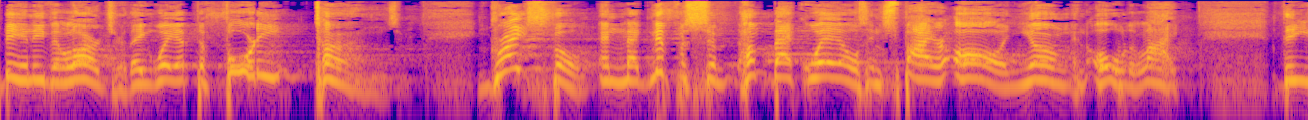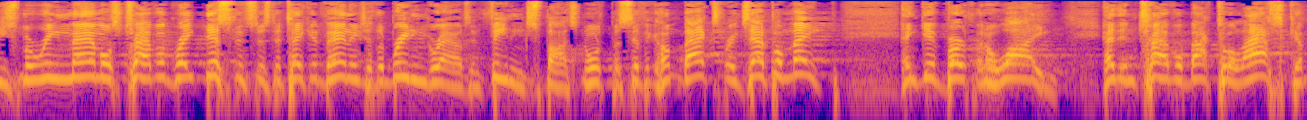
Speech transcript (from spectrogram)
being even larger. They weigh up to 40 tons. Graceful and magnificent humpback whales inspire awe in young and old alike. These marine mammals travel great distances to take advantage of the breeding grounds and feeding spots. North Pacific humpbacks, for example, mate and give birth in Hawaii and then travel back to Alaska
